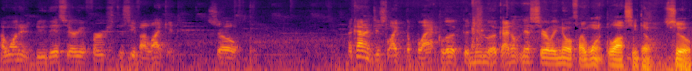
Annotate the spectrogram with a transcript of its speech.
I wanted to do this area first to see if I like it. So I kind of just like the black look, the new look. I don't necessarily know if I want glossy though. So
